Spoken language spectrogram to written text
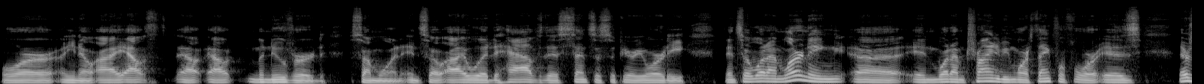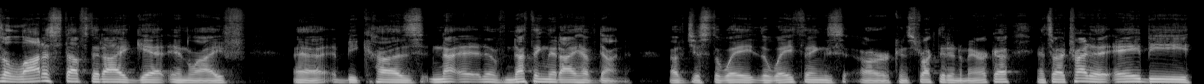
or you know I out out out maneuvered someone. And so I would have this sense of superiority. And so what I'm learning uh, and what I'm trying to be more thankful for is there's a lot of stuff that I get in life uh, because not, of nothing that I have done of just the way the way things are constructed in America and so I try to a b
